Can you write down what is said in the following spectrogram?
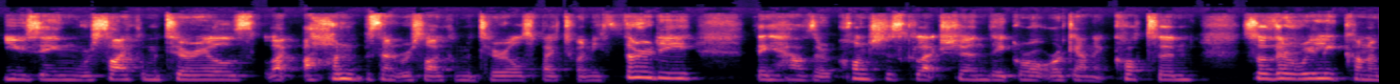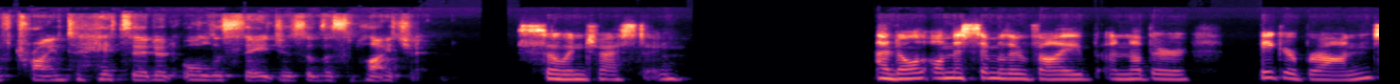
using recycled materials, like 100% recycled materials by 2030. They have their conscious collection, they grow organic cotton. So they're really kind of trying to hit it at all the stages of the supply chain. So interesting. And on, a similar vibe, another bigger brand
